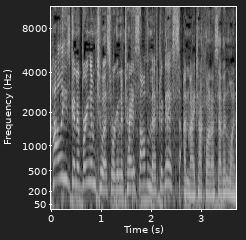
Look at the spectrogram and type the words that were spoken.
Holly's going to bring them to us. We're going to try to solve them after this on My Talk 1071.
